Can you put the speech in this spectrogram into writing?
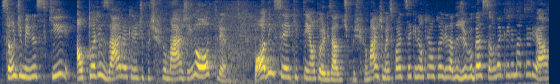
São de meninas que autorizaram aquele tipo de filmagem. Outra, podem ser que tenham autorizado o tipo de filmagem, mas pode ser que não tenham autorizado a divulgação daquele material.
